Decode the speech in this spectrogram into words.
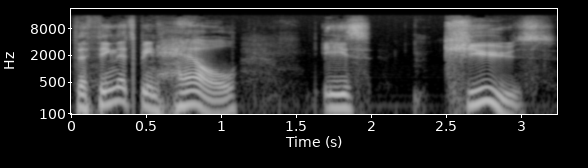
The thing that's been hell is queues.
